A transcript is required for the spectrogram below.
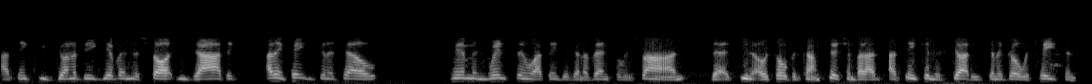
I think he's going to be given the starting job. I think I think Payton's going to tell him and Winston, who I think they're going to eventually sign, that you know it's open competition. But I, I think in his gut he's going to go with Taysom,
